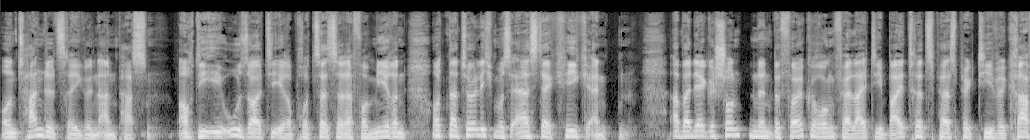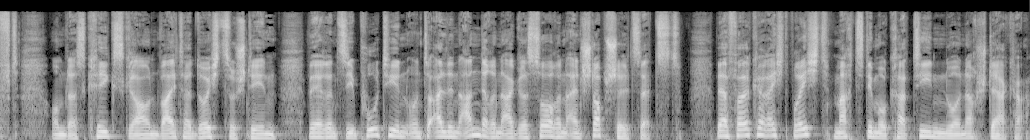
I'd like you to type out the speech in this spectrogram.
und Handelsregeln anpassen. Auch die EU sollte ihre Prozesse reformieren und natürlich muss erst der Krieg enden. Aber der geschundenen Bevölkerung verleiht die Beitrittsperspektive Kraft, um das Kriegsgrauen weiter durchzustehen, während sie Putin und allen anderen Aggressoren ein Stoppschild setzt. Wer Völkerrecht bricht, macht Demokratien nur noch stärker.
